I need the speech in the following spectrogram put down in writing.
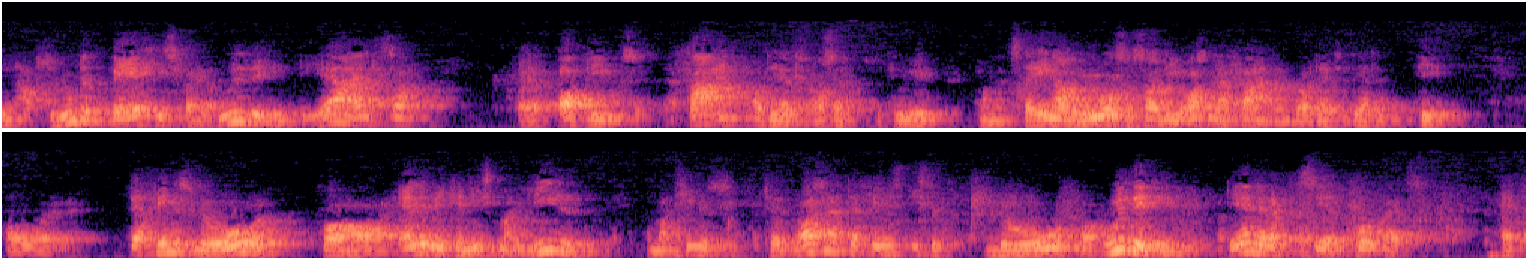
den absolute basis for en udvikling, det er altså øh, oplevelse, erfaring, og det er altså også selvfølgelig, når man træner og øver sig, så er det jo også en erfaring, man gør det, så det er det. Og øh, der findes love for alle mekanismer i livet, og Martinus fortæller også, at der findes disse love for udviklingen. Og det er netop baseret på, at, at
